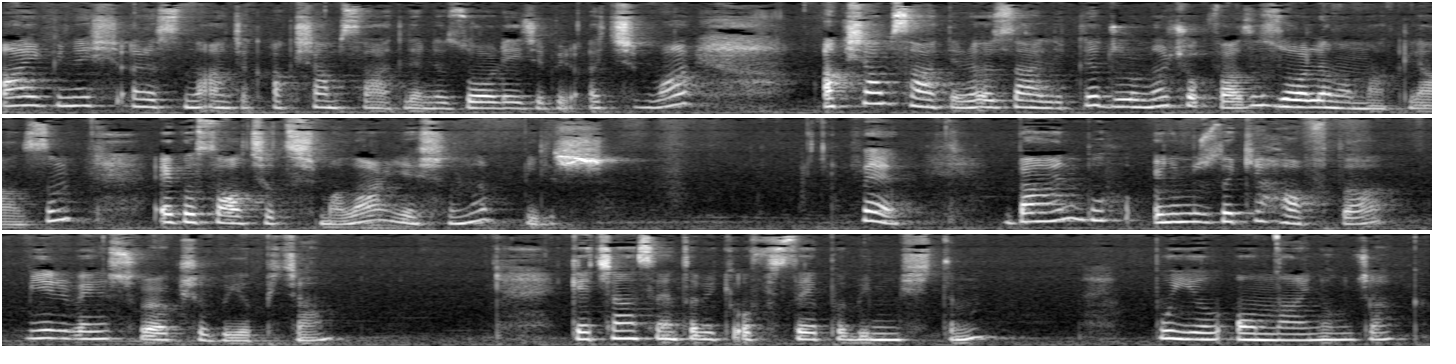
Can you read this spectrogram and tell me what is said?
Ay Güneş arasında ancak akşam saatlerinde zorlayıcı bir açı var. Akşam saatleri özellikle durumları çok fazla zorlamamak lazım. Egosal çatışmalar yaşanabilir. Ve ben bu önümüzdeki hafta bir Venüs workshop'u yapacağım. Geçen sene tabii ki ofiste yapabilmiştim. Bu yıl online olacak.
